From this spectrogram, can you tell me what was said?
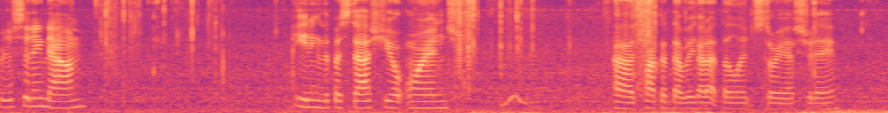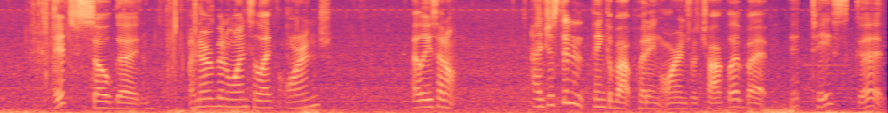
We're just sitting down, eating the pistachio orange uh, chocolate that we got at the lunch store yesterday. It's so good. I've never been one to like orange. At least I don't. I just didn't think about putting orange with chocolate, but it tastes good.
